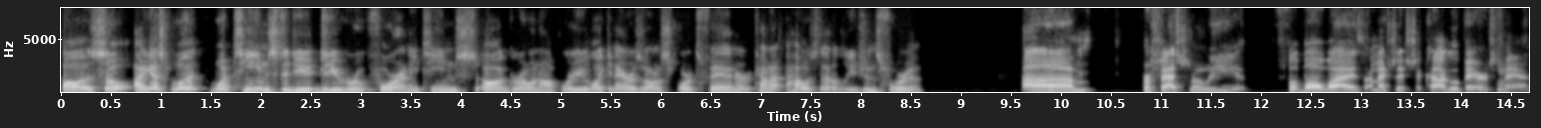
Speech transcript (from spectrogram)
Uh, so I guess what what teams did you did you root for? Any teams uh growing up? Were you like an Arizona sports fan, or kind of how was that allegiance for you? Um, professionally, football wise, I'm actually a Chicago Bears hmm. fan.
